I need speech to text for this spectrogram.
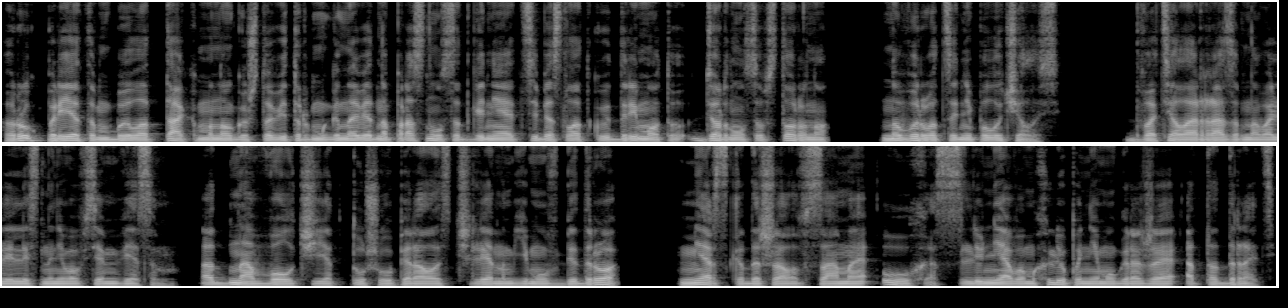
Рук при этом было так много, что Витер мгновенно проснулся, отгоняя от себя сладкую дремоту, дернулся в сторону, но вырваться не получилось. Два тела разом навалились на него всем весом. Одна волчья туша упиралась членом ему в бедро, мерзко дышала в самое ухо, слюнявым хлюпаньем угрожая отодрать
